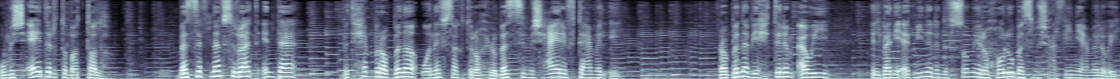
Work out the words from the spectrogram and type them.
ومش قادر تبطلها بس في نفس الوقت أنت بتحب ربنا ونفسك تروح له بس مش عارف تعمل إيه. ربنا بيحترم قوي البني آدمين اللي نفسهم يروحوا له بس مش عارفين يعملوا إيه.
